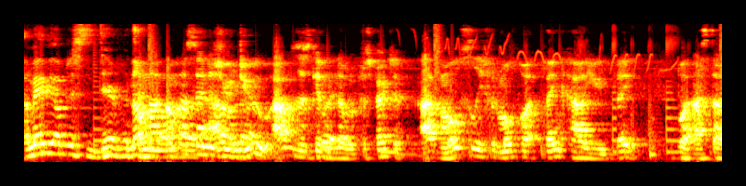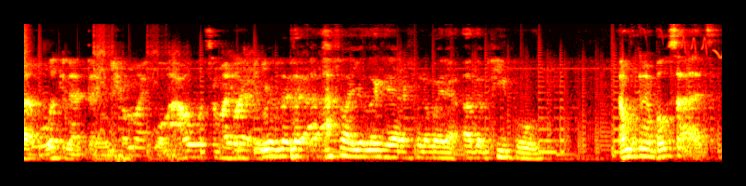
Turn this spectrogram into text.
Or maybe I'm just different. No, I'm not, I'm not saying that you don't know. I was just giving another perspective. I mostly, for the most part, think how you think, but I started looking at things from like, well, how would somebody? But feel you're about looking, that? I feel like you're looking at it from the way that other people. I'm looking at both sides.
